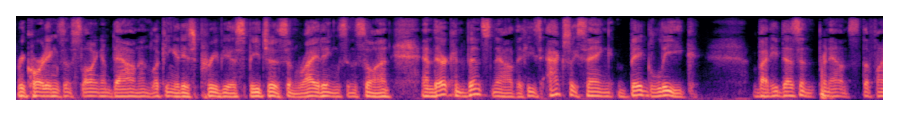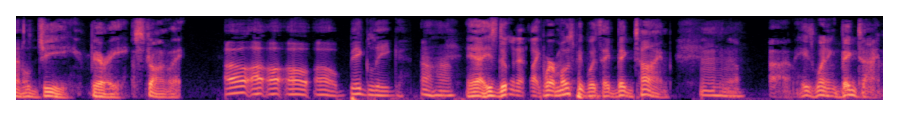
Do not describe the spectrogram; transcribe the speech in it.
recordings and slowing them down and looking at his previous speeches and writings and so on. And they're convinced now that he's actually saying big league, but he doesn't pronounce the final G very strongly. Oh, oh, oh, oh, oh, big league. Uh huh. Yeah, he's doing it like where most people would say big time. Mm-hmm. You know, uh, he's winning big time.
